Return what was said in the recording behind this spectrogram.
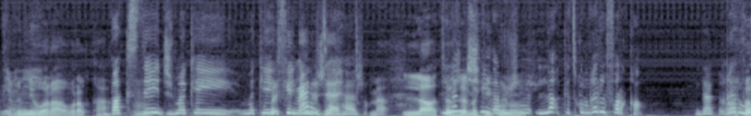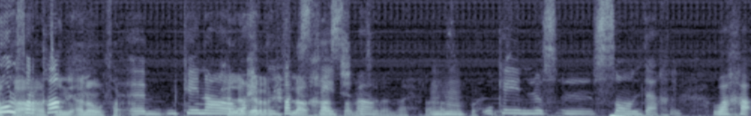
يعني ورا ورا القاع. باك stage ما كي ما ولكن كيفيد مع حتى الرجال. لا ترجم ما كيكونوش. لا كتكون غير الفرقة. غير هو. تغني أنا والفرقة. آه، كاينة بحال واحد غير حفله الباك خاصه stage. آه. مثلا هاي حفله. خاصة. وكاين ال son لداخل واخا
